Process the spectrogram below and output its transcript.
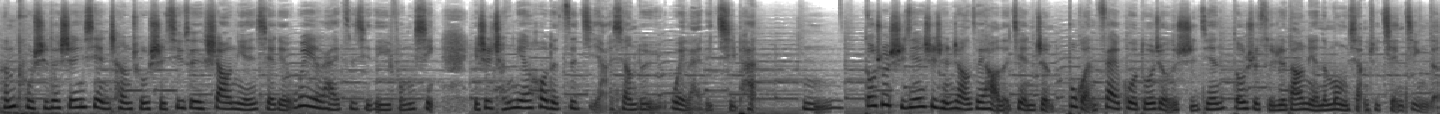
很朴实的声线，唱出十七岁少年写给未来自己的一封信，也是成年后的自己啊，相对于未来的期盼。嗯，都说时间是成长最好的见证，不管再过多久的时间，都是随着当年的梦想去前进的。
